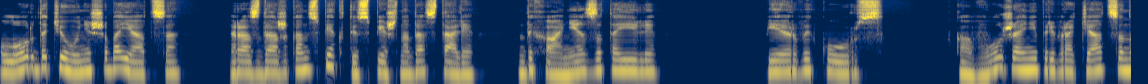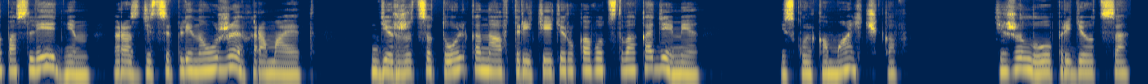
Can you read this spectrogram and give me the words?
лорда Тиониша боятся, раз даже конспекты спешно достали, дыхание затаили. Первый курс. В кого же они превратятся на последнем, раз дисциплина уже хромает? Держится только на авторитете руководства Академии. И сколько мальчиков. Тяжело придется.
